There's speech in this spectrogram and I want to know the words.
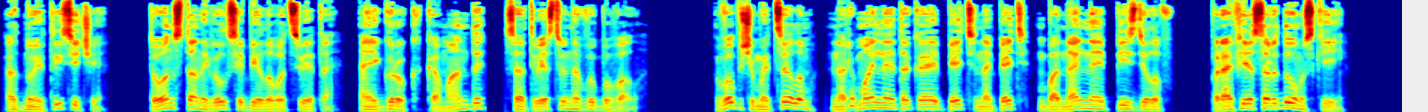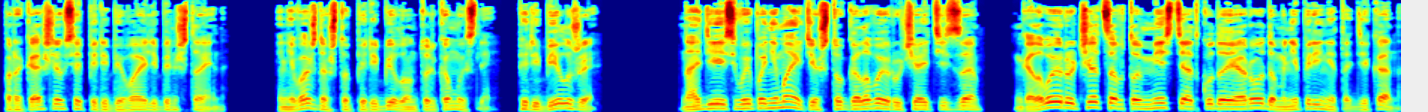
одной тысячи, то он становился белого цвета, а игрок команды, соответственно, выбывал. В общем и целом, нормальная такая 5 на 5 банальная пизделов. «Профессор Думский!» Прокашлялся, перебивая Лебенштайн. Неважно, что перебил он только мысли. Перебил же. «Надеюсь, вы понимаете, что головой ручаетесь за...» «Головой ручаться в том месте, откуда я родом, не принято, декан».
